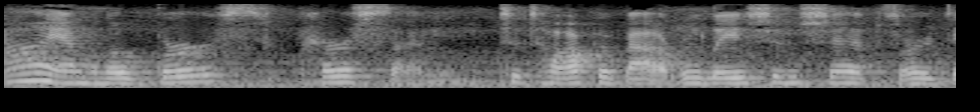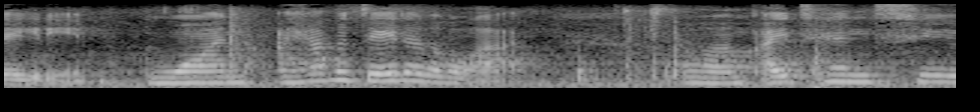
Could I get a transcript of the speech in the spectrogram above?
I am the worst person to talk about relationships or dating. One, I haven't dated a lot. Um, I tend to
